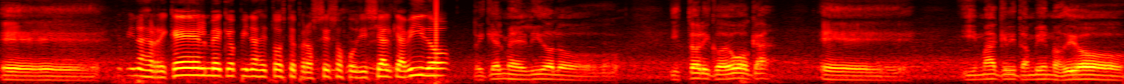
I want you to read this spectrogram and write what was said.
Eh... ¿Qué opinas de Riquelme? ¿Qué opinas de todo este proceso judicial que ha habido? Riquelme es el ídolo histórico de Boca. Eh, y Macri también nos dio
